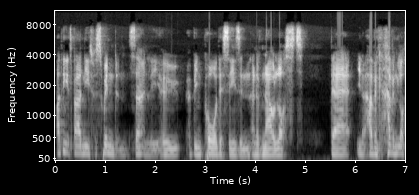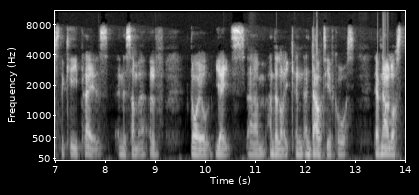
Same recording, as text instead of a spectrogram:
I think it's bad news for Swindon, certainly, who have been poor this season and have now lost their, you know, having having lost the key players in the summer of Doyle, Yates, um, and the like, and, and Doughty, of course they have now lost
